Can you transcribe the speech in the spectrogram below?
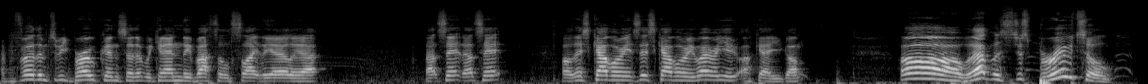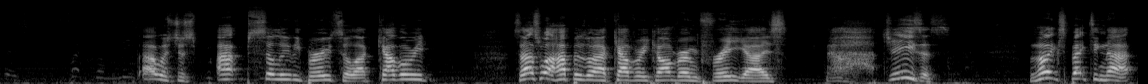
I prefer them to be broken so that we can end the battle slightly earlier. That's it, that's it. Oh, this cavalry, it's this cavalry. Where are you? Okay, you gone. Oh, that was just brutal. That was just absolutely brutal. Our cavalry... So that's what happens when our cavalry can't roam free, guys. Ah, Jesus. I'm not expecting that.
